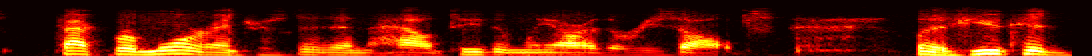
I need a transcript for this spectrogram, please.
In fact, we're more interested in the how to than we are the results. But if you could,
